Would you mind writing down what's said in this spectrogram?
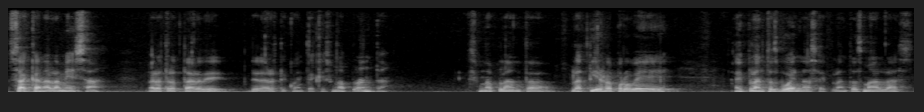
sacan a la mesa para tratar de, de darte cuenta que es una planta. Es una planta, la tierra provee, hay plantas buenas, hay plantas malas,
